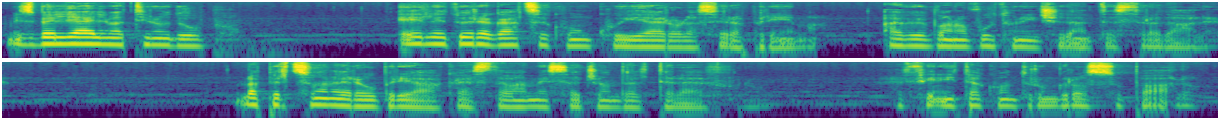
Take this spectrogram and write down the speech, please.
Mi svegliai il mattino dopo e le due ragazze con cui ero la sera prima avevano avuto un incidente stradale. La persona era ubriaca e stava messaggiando al telefono. È finita contro un grosso palo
